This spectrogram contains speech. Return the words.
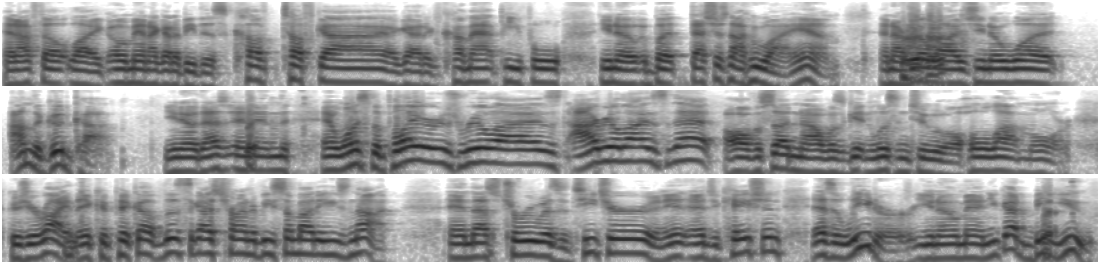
and I felt like, oh man, I got to be this tough guy. I got to come at people, you know. But that's just not who I am. And I realized, you know what, I'm the good cop. You know that's and, and and once the players realized, I realized that all of a sudden I was getting listened to a whole lot more. Because you're right, they could pick up this guy's trying to be somebody he's not, and that's true as a teacher and in education, as a leader. You know, man, you got to be you.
